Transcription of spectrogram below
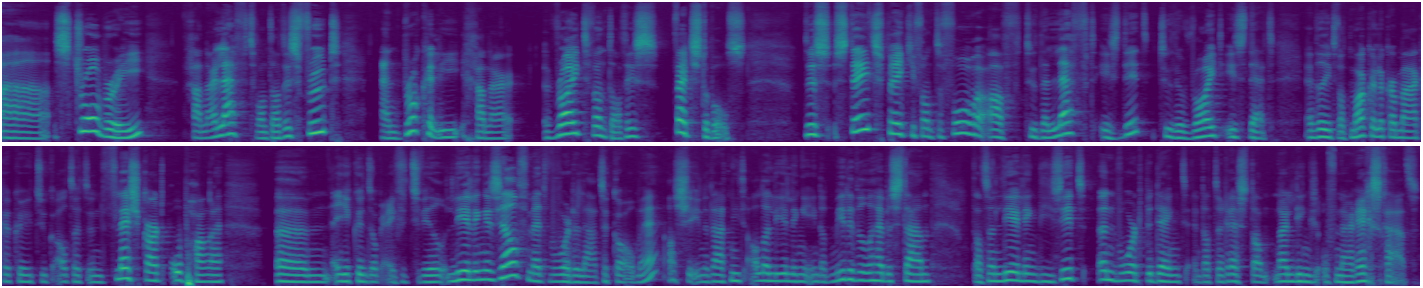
Uh, strawberry, ga naar left, want dat is fruit. En broccoli, ga naar right, want dat is vegetables. Dus steeds spreek je van tevoren af, to the left is dit, to the right is that. En wil je het wat makkelijker maken, kun je natuurlijk altijd een flashcard ophangen. Um, en je kunt ook eventueel leerlingen zelf met woorden laten komen. Hè? Als je inderdaad niet alle leerlingen in dat midden wil hebben staan, dat een leerling die zit een woord bedenkt en dat de rest dan naar links of naar rechts gaat.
